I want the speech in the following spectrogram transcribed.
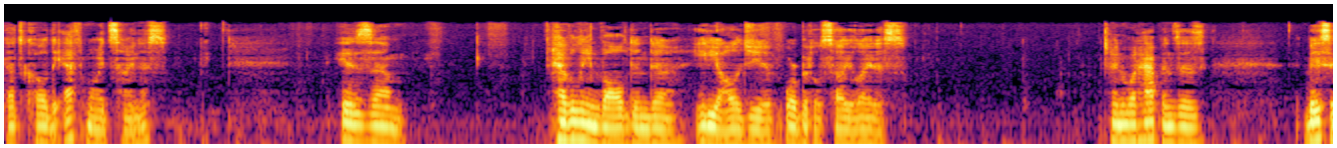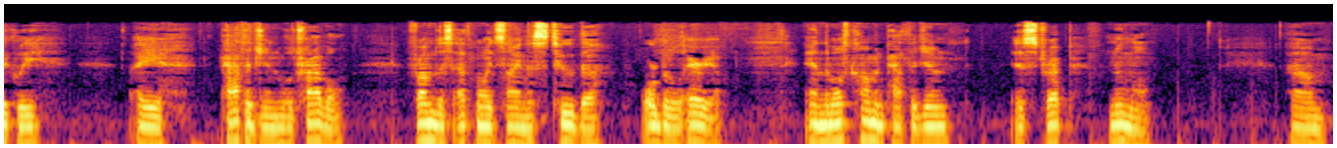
that's called the ethmoid sinus, is um, heavily involved in the etiology of orbital cellulitis. And what happens is basically a pathogen will travel from this ethmoid sinus to the orbital area. And the most common pathogen is strep pneumo, um,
